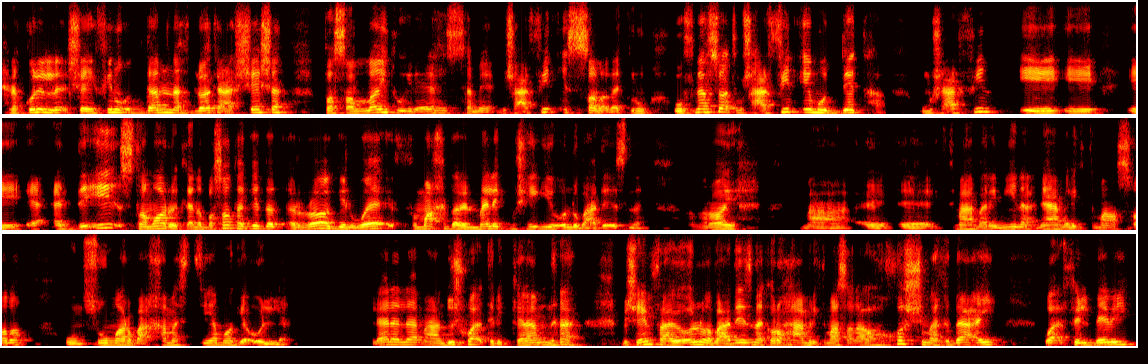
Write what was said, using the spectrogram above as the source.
إحنا كل اللي شايفينه قدامنا دلوقتي على الشاشة فصليت إلى إله السماء. مش عارفين إيه الصلاة لكن وفي نفس الوقت مش عارفين إيه مدتها ومش عارفين إيه إيه, إيه قد إيه استمرت. لأن ببساطة جدا الراجل واقف في محضر الملك مش هيجي يقول له بعد إذنك أنا رايح مع اجتماع مريمينا نعمل اجتماع صلاة ونصوم أربع خمس أيام وأجي أقول لك. لا لا لا ما عندوش وقت للكلام ده. مش هينفع يقول له بعد إذنك أروح أعمل اجتماع صلاة. هخش مخدعي واقفل بابي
